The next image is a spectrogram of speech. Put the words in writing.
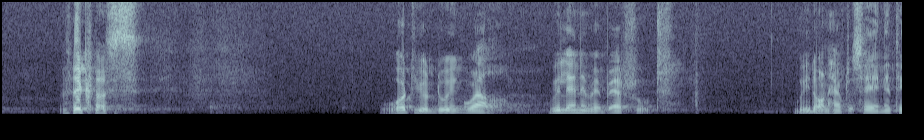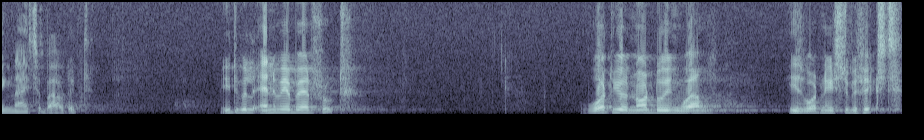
because what you're doing well will anyway bear fruit. We don't have to say anything nice about it. It will anyway bear fruit. What you're not doing well is what needs to be fixed.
